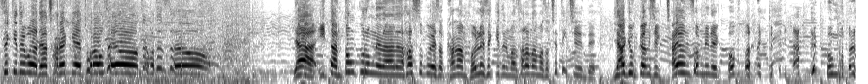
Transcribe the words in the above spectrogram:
이 새끼들보다 내가 잘할게. 돌아오세요. 잘못했어요. 야 일단 똥구릉내 나는 하수구에서 강한 벌레 새끼들만 살아남아서 채팅 치는데 약육강식 자연 섭리를 거부하는 거냐? 공벌레.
